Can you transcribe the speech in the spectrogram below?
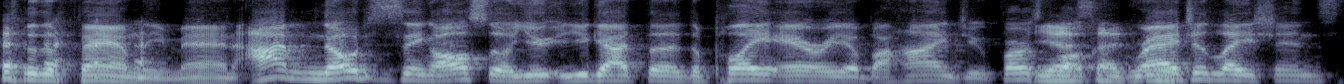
to the family, man. I'm noticing also you you got the the play area behind you. First Yes, of all, congratulations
